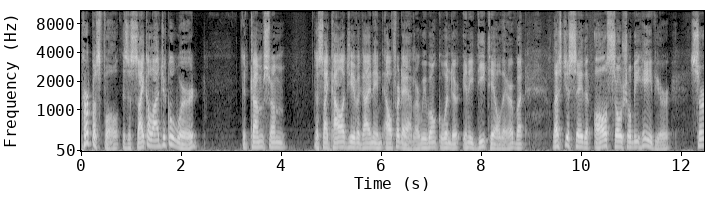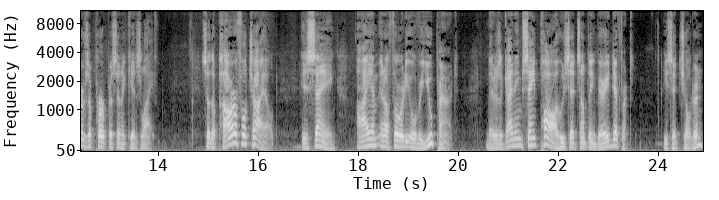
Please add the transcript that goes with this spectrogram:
Purposeful is a psychological word that comes from the psychology of a guy named Alfred Adler. We won't go into any detail there, but let's just say that all social behavior serves a purpose in a kid's life. So the powerful child is saying, I am in authority over you, parent. There's a guy named St. Paul who said something very different. He said, Children,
